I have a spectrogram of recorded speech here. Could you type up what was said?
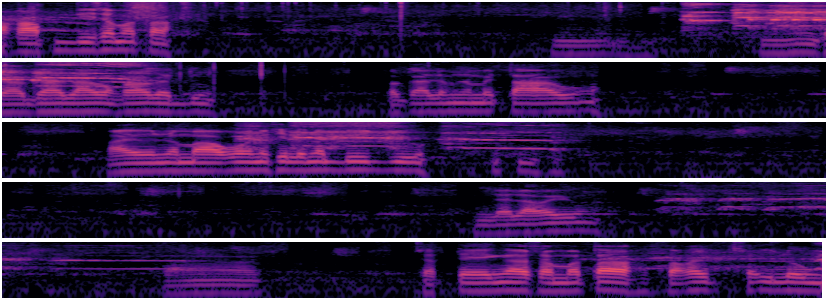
pakapdi sa mata. Hmm. Hmm, gagalawan kagad doon. Pag alam na may tao. Ayaw na makakuha na sila ng video. Lalaki yun. Ah, sa tenga, sa mata, sakit sa ilong,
